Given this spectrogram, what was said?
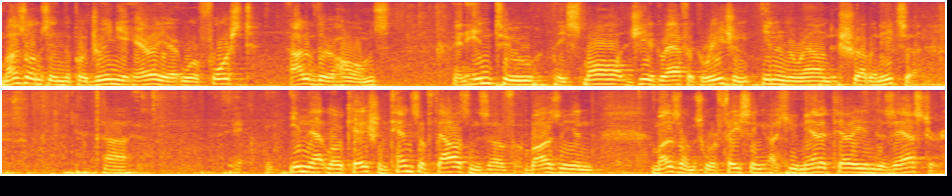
Muslims in the Podrinja area were forced out of their homes and into a small geographic region in and around Srebrenica. Uh, in that location, tens of thousands of Bosnian Muslims were facing a humanitarian disaster.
